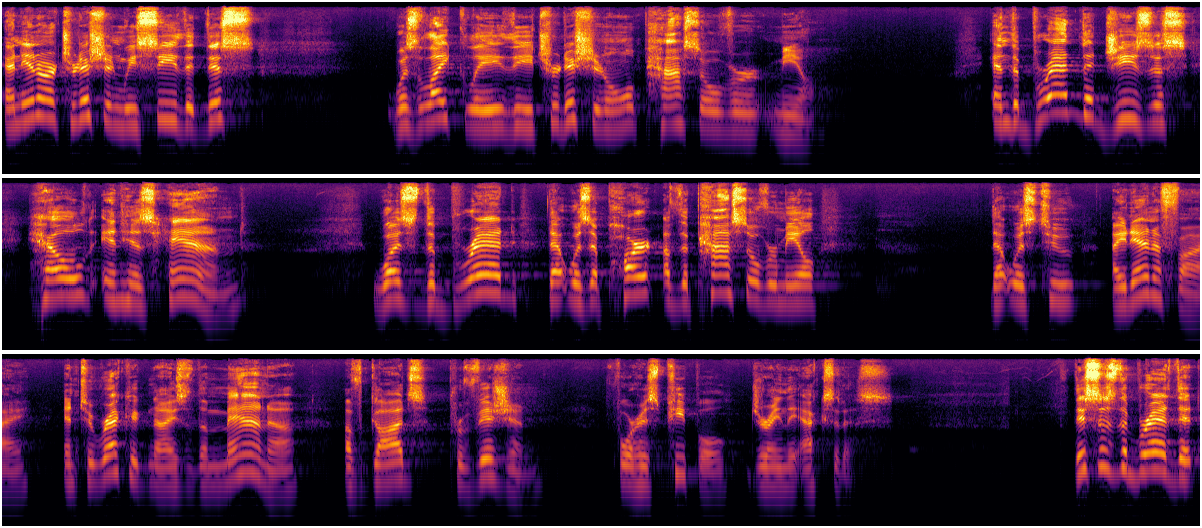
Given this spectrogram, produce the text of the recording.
And in our tradition, we see that this was likely the traditional Passover meal. And the bread that Jesus held in his hand was the bread that was a part of the Passover meal that was to identify and to recognize the manna of God's provision for his people during the Exodus. This is the bread that,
